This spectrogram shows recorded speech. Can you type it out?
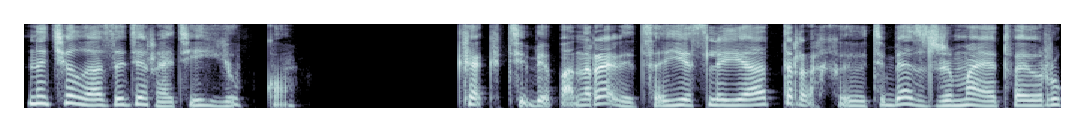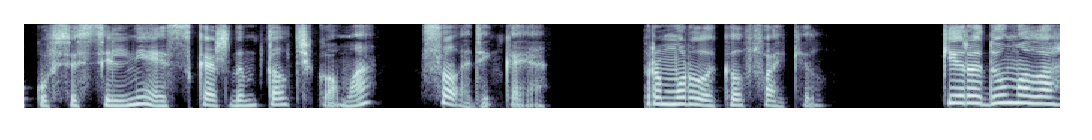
начала задирать ей юбку. «Как тебе понравится, если я оттрахаю тебя, сжимая твою руку все сильнее с каждым толчком, а, сладенькая?» — промурлыкал факел. Кира думала,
